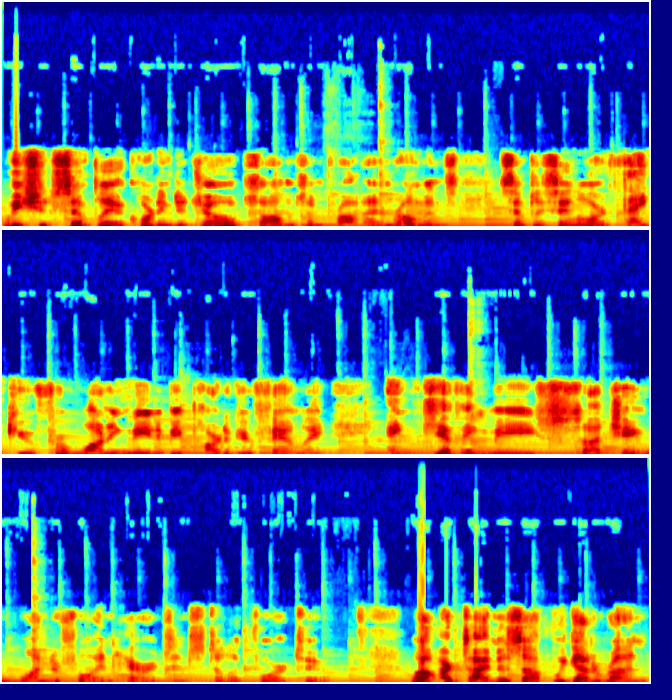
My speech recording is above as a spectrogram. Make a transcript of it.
We should simply, according to Job, Psalms, and, Romans, simply say, Lord, thank you for wanting me to be part of your family and giving me such a wonderful inheritance to look forward to. Well, our time is up. We got to run,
